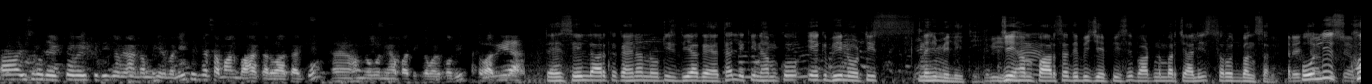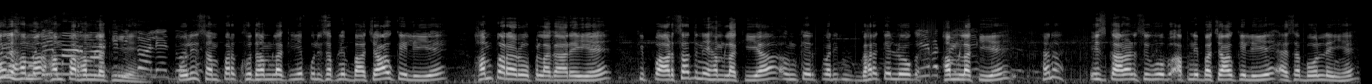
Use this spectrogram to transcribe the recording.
इसको देखते हुए स्थिति जब यहाँ गंभीर बनी तो इनका सामान बाहर करवा करके हम लोगों ने यहाँ पर अतिक्रमण को भी हटवा दिया। तहसीलदार का कहना नोटिस दिया गया था, लेकिन हमको एक भी नोटिस नहीं मिली थी। जी, हम पार्षद है बीजेपी से, ward number 40 Saroj Bansal. Police खुद हम हम पर हमला किए हैं। पुलिस हम पर खुद हमला किए पुलिस अपने बचाव के लिए हम पर आरोप लगा रही है कि पार्षद ने हमला किया, उनके घर के लोग हमला किए, है ना? इस कारण से वो अपने बचाव के लिए ऐसा बोल रही हैं।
